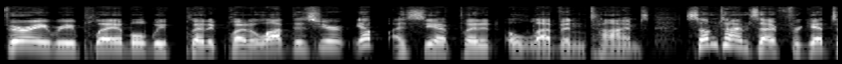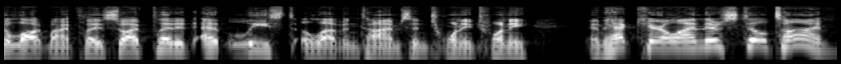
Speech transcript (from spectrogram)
Very replayable. We've played it quite a lot this year. Yep, I see I've played it 11 times. Sometimes I forget to log my plays, so I've played it at least 11 times in 2020. And heck, Caroline, there's still time.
